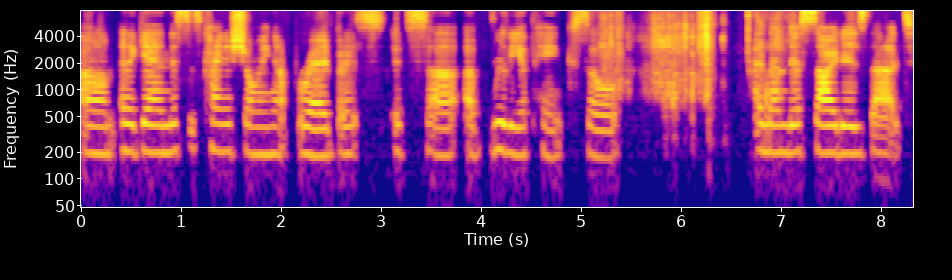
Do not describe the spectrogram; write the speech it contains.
Um, and again, this is kind of showing up red, but it's it's uh, a, really a pink. So, and then this side is that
